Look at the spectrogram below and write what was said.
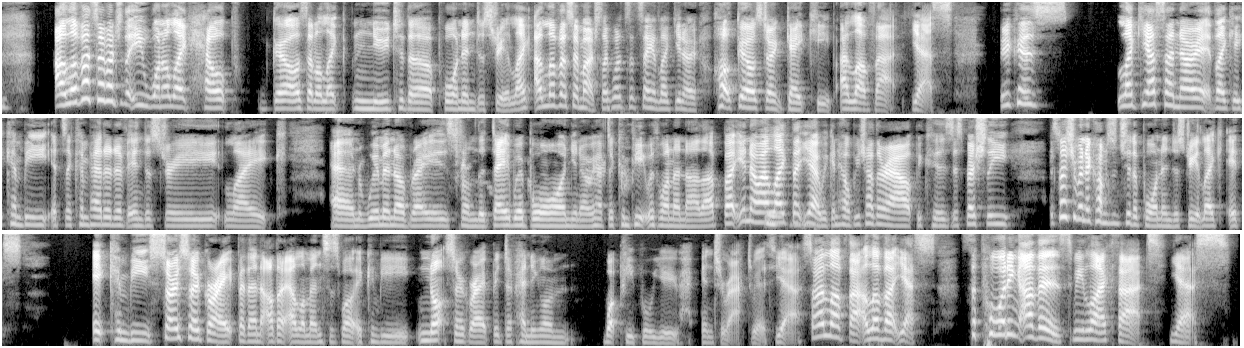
I love that so much that you want to like help girls that are like new to the porn industry. Like, I love that so much. Like, what's it saying? Like, you know, hot girls don't gatekeep. I love that. Yes, because like, yes, I know it. Like, it can be. It's a competitive industry. Like. And women are raised from the day we're born, you know, we have to compete with one another. But you know, I like that, Mhm. yeah, we can help each other out because especially especially when it comes into the porn industry, like it's it can be so so great but then other elements as well it can be not so great but depending on what people you interact with. Yeah. So I love that. I love that. Yes. Supporting others. We like that. Yes.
